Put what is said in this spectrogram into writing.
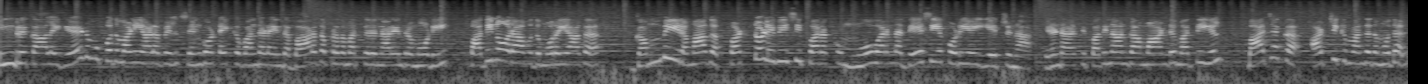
இன்று காலை ஏழு முப்பது மணி அளவில் செங்கோட்டைக்கு வந்தடைந்த பாரத பிரதமர் திரு நரேந்திர மோடி பதினோராவது முறையாக கம்பீரமாக பட்டொளி வீசி பறக்கும் மூவர்ண தேசிய கொடியை ஏற்றினார். இரண்டாயிரத்தி பதினான்காம் ஆண்டு மத்தியில் பாஜக ஆட்சிக்கு வந்தது முதல்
